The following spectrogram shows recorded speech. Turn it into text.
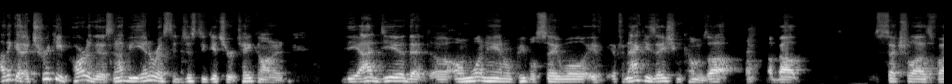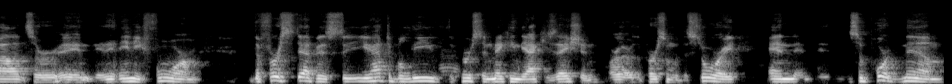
I think a tricky part of this, and I'd be interested just to get your take on it. The idea that, uh, on one hand, where people say, well, if, if an accusation comes up about sexualized violence or in, in any form, the first step is to, you have to believe the person making the accusation or, or the person with the story and support them.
